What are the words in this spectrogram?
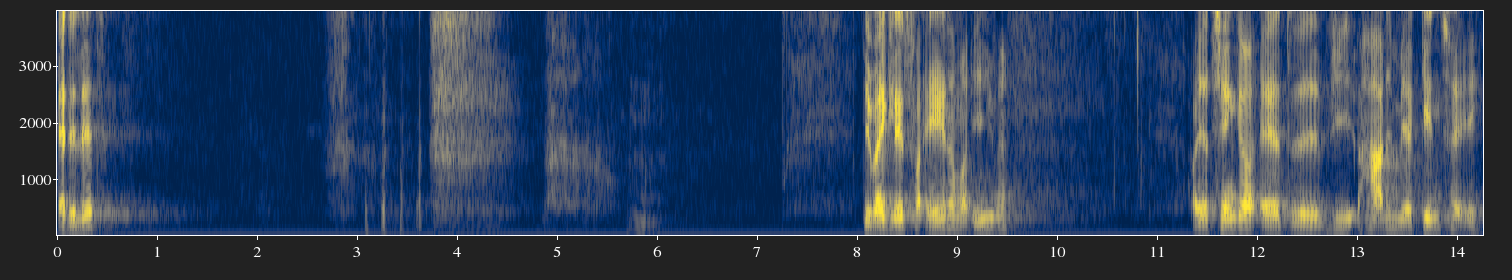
Er det let? Det var ikke let for Adam og Eva. Og jeg tænker, at øh, vi har det med at gentage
